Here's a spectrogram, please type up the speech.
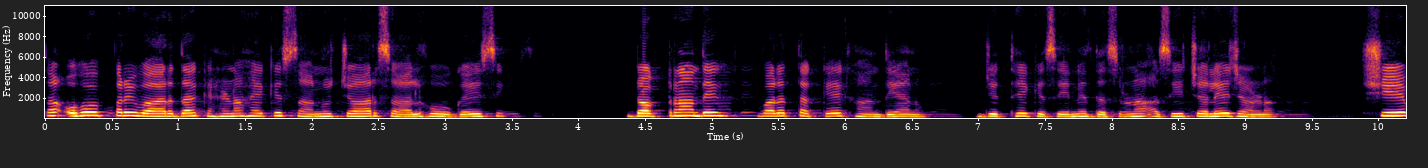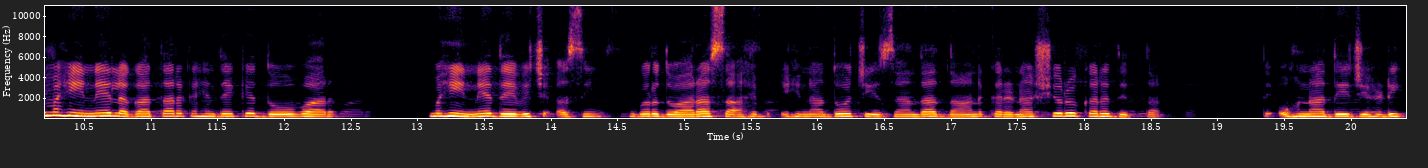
ਤਾਂ ਉਹ ਪਰਿਵਾਰ ਦਾ ਕਹਿਣਾ ਹੈ ਕਿ ਸਾਨੂੰ 4 ਸਾਲ ਹੋ ਗਏ ਸੀ। ਡਾਕਟਰਾਂ ਦੇ ਵੱਲ ਧੱਕੇ ਖਾਂਦਿਆਂ ਨੂੰ, ਜਿੱਥੇ ਕਿਸੇ ਨੇ ਦੱਸਣਾ ਅਸੀਂ ਚਲੇ ਜਾਣਾ। 6 ਮਹੀਨੇ ਲਗਾਤਾਰ ਕਹਿੰਦੇ ਕਿ ਦੋ ਵਾਰ ਮਹੀਨੇ ਦੇ ਵਿੱਚ ਅਸੀਂ ਗੁਰਦੁਆਰਾ ਸਾਹਿਬ ਇਹਨਾਂ ਦੋ ਚੀਜ਼ਾਂ ਦਾ ਦਾਨ ਕਰਨਾ ਸ਼ੁਰੂ ਕਰ ਦਿੱਤਾ ਤੇ ਉਹਨਾਂ ਦੀ ਜਿਹੜੀ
